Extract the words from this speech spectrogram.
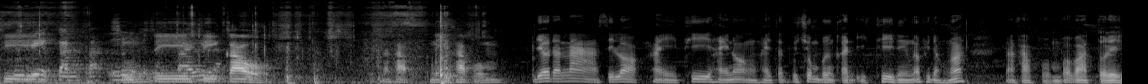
ซื้สี่อเลขกันปะเออศูนย์สี่ไปสี่เก้านะครับนี่ครับผมเดี๋ยวด้านล่าสิลอกให้พี่ให้น้องให้ท่านผู้ชมเบิ่งกันอีกที่หนึ่งเนาะพี่น้องเนาะนะครับผมเพราะว่าตัวเลข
